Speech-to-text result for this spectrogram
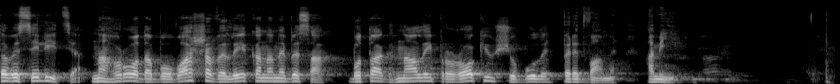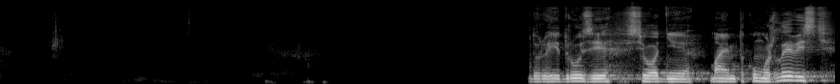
та веселіться, нагорода бо ваша велика на небесах, бо так гнали й пророків, що були перед вами. Амінь. Дорогі друзі, сьогодні маємо таку можливість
